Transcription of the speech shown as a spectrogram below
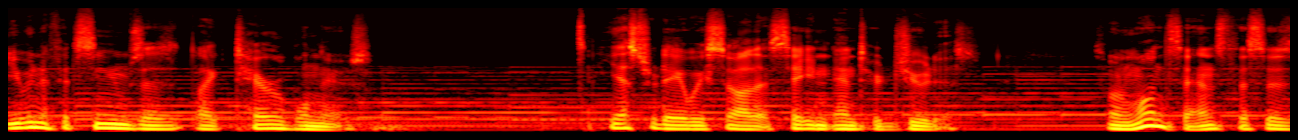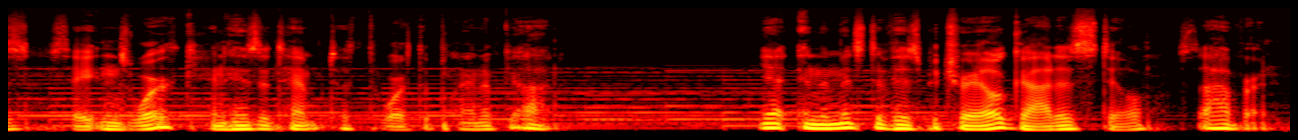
even if it seems as like terrible news. Yesterday we saw that Satan entered Judas. So, in one sense, this is Satan's work and his attempt to thwart the plan of God. Yet, in the midst of his betrayal, God is still sovereign.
